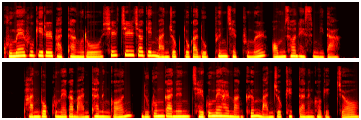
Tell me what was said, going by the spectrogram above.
구매 후기를 바탕으로 실질적인 만족도가 높은 제품을 엄선했습니다. 반복 구매가 많다는 건 누군가는 재구매할 만큼 만족했다는 거겠죠.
